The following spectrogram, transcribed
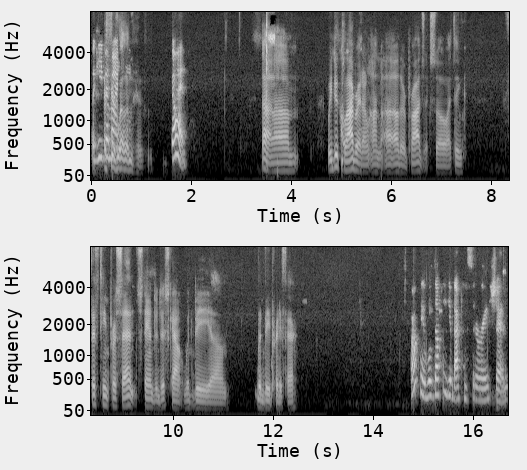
But keep in mind, willing. go ahead. Um, we do collaborate on, on uh, other projects, so I think fifteen percent standard discount would be um, would be pretty fair. Okay, we'll definitely give that consideration.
